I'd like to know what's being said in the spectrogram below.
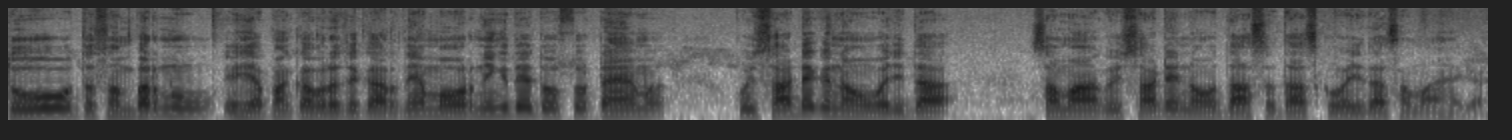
2 ਦਸੰਬਰ ਨੂੰ ਇਹ ਆਪਾਂ ਕਵਰੇਜ ਕਰਦੇ ਹਾਂ। ਮਾਰਨਿੰਗ ਦੇ ਦੋਸਤੋ ਟਾਈਮ ਕੋਈ 9:30 ਵਜੇ ਦਾ ਸਮਾਂ, ਕੋਈ 9:30 10 10 ਕੁ ਵਜੇ ਦਾ ਸਮਾਂ ਹੈਗਾ।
